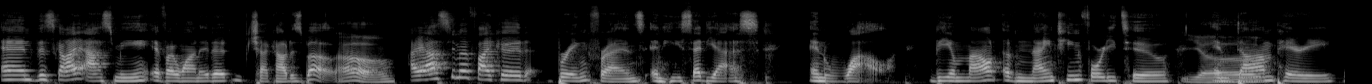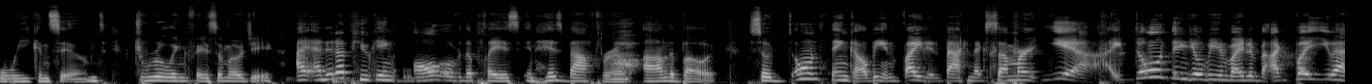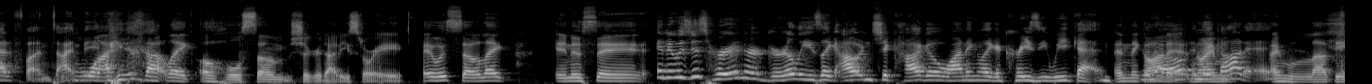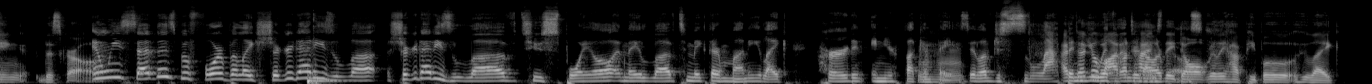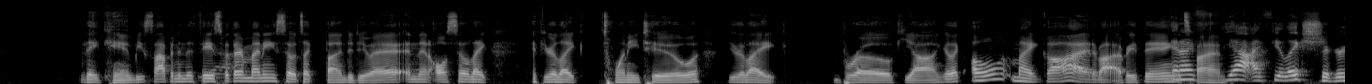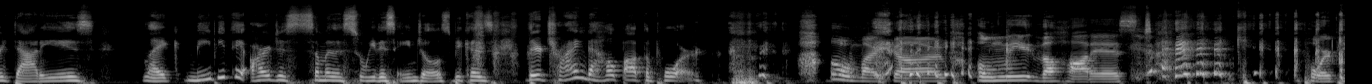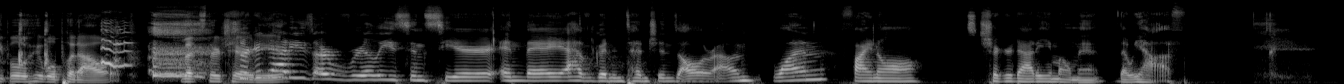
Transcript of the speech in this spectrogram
and this guy asked me if I wanted to check out his boat. Oh. I asked him if I could bring friends, and he said yes. And wow, the amount of 1942 Yo. and Dom Perry we consumed. Drooling face emoji. I ended up puking all over the place in his bathroom on the boat. So don't think I'll be invited back next summer. Yeah, I don't think you'll be invited back, but you had fun time. Baby. Why is that like a wholesome sugar daddy story? It was so like innocent And it was just her and her girlies like out in Chicago wanting like a crazy weekend. and they you got know? it. And No, they I'm, got it. I'm loving this girl. And we said this before, but like sugar daddies love sugar daddies love to spoil and they love to make their money like heard in, in your fucking Mhm. face. They love just slapping like you a with lot of times dollar they don't really have people who like they can be slapping in the face with their money, so it's like fun to do it. And then also like if you're like 22, you're like broke, young, you're like, oh my god, about everything. And it's I fun. yeah, I feel like sugar daddies like maybe they are just some of the sweetest angels because they're trying to help out the poor. Oh my god, only the hottest poor people who will put out. That's their charity. Sugar daddies are really sincere and they have good intentions all around. One final sugar daddy moment that we have.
